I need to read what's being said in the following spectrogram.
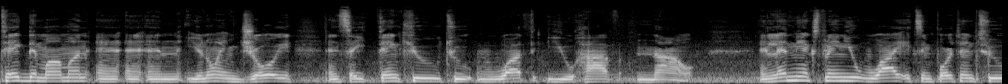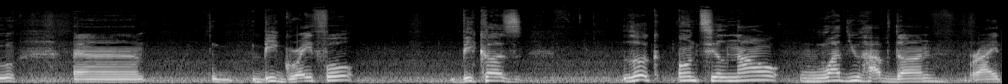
take the moment and, and, and, you know enjoy and say thank you to what you have now. And let me explain you why it's important to uh, be grateful because look until now what you have done right?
